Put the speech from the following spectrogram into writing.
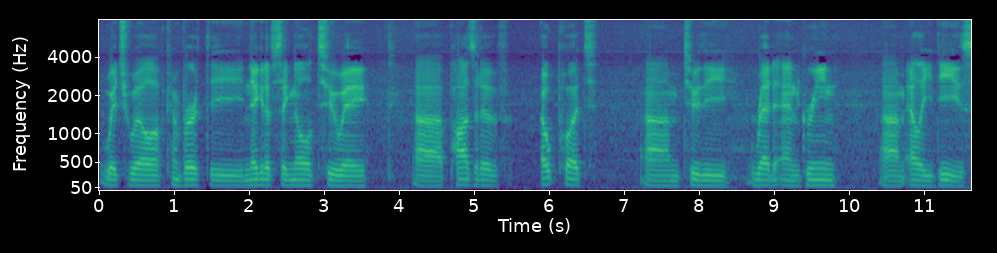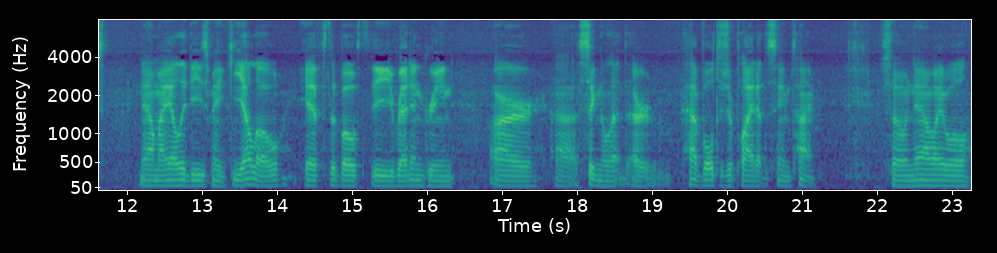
which will convert the negative signal to a uh, positive output um, to the red and green um, LEDs. Now my LEDs make yellow if the both the red and green are uh, signal at, or have voltage applied at the same time. So now I will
